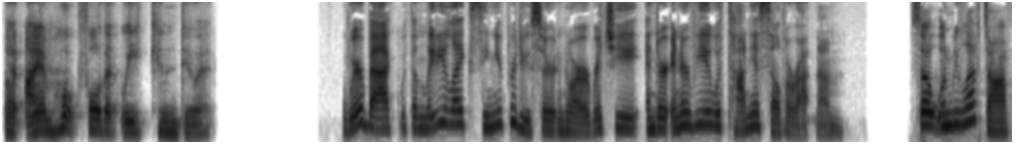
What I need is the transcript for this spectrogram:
but I am hopeful that we can do it. We're back with Unladylike senior producer Nora Ritchie and our interview with Tanya Selvaratnam. So, when we left off,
